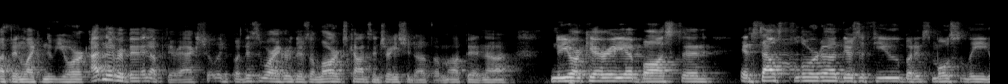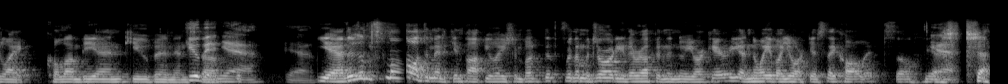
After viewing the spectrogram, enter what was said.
up in like New York. I've never been up there actually, but this is where I heard there's a large concentration of them up in uh, New York area, Boston. In South Florida, there's a few, but it's mostly like Colombian, Cuban, and Cuban, stuff. yeah. Yeah. Yeah, there's a small Dominican population, but the, for the majority, they're up in the New York area, Nueva York, as they call it. So yeah,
